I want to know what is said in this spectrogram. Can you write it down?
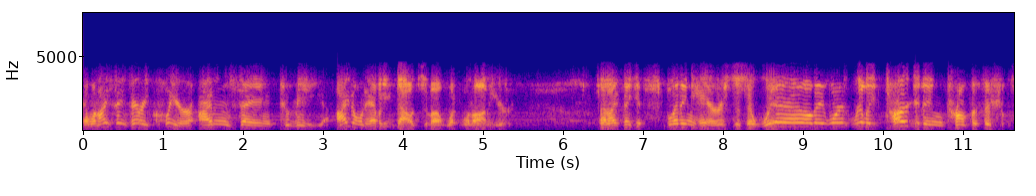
And when I say very clear, I'm saying to me, I don't have any doubts about what went on here. And I think it's splitting hairs to say, well, they weren't really targeting Trump officials.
